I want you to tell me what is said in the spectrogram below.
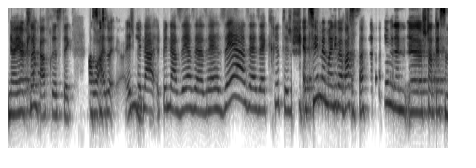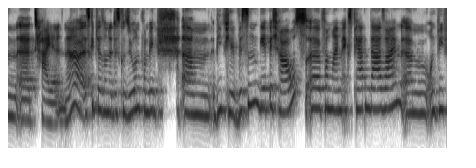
Ja, ja, klar. Längerfristig. So, also ich bin da, ich bin da sehr, sehr, sehr, sehr, sehr, sehr kritisch. Erzähl mir mal lieber, was sollen wir denn äh, stattdessen äh, teilen? Ne? Es gibt ja so eine Diskussion von wegen, ähm, wie viel Wissen gebe ich raus äh, von meinem Expertendasein ähm, und wie,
